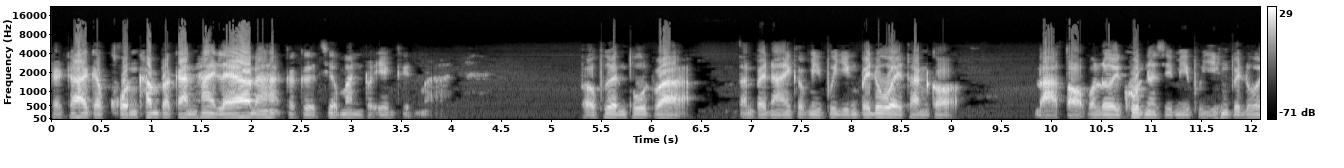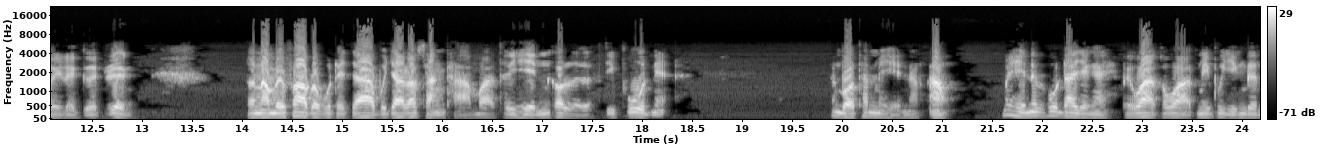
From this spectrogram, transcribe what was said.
คล้ายๆ กับคนค้ำประกันให้แล้วนะฮะ ก็เกิดเชื่อมั่นตัวเองขึ้นมาพอเพื่อนพูดว่าท่านไปไหนก็มีผู้หญิงไปด้วย ท่านก็ด่าตอบมาเลยคุณนะสิมีผู้หญิงไปด้วยเลยเกิดเรื่องต้องนำไปฟ้าพระพุทธเจ้าพระเจ้ารับสั่งถามว่าเธอเห็นเขาเหรอที่พูดเนี่ยานบอกท่านไม่เห็นนะอ้าวไม่เห็นจะพูดได้ยังไง ไปว่าเขาว่ามีผู้หญิงเดิน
